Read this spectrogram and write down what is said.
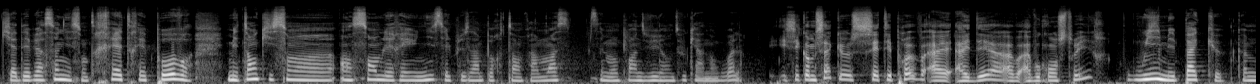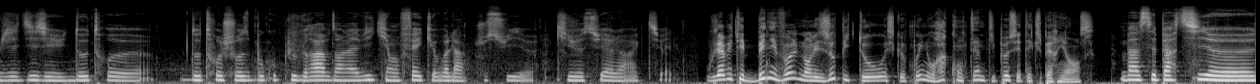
Qu'il y a des personnes, ils sont très, très pauvres, mais tant qu'ils sont euh, ensemble et réunis, c'est le plus important. Enfin, moi, c'est- mon point de vue, en tout cas. Donc voilà. Et c'est comme ça que cette épreuve a, aidé à, à vous construire? Oui, mais pas que. Comme j'ai dit, j'ai eu d'autres d'autres choses beaucoup plus graves dans la vie qui ont fait que voilà, je suis euh, qui je suis à l'heure actuelle. Vous avez été bénévole dans les hôpitaux. Est-ce que vous pouvez nous raconter un petit peu cette expérience? Bah, c'est parti euh,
